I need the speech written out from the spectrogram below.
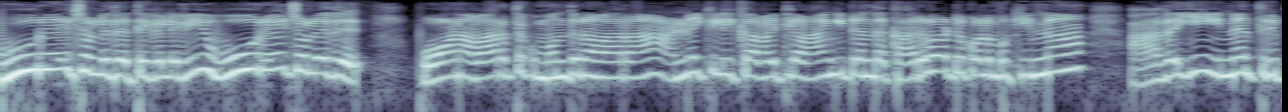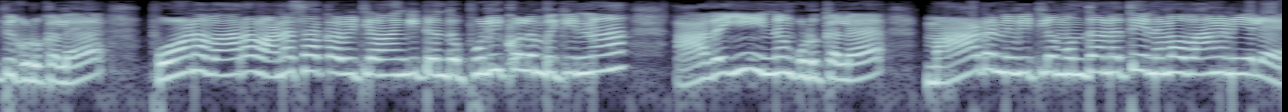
ஊரே சொல்லுது திகழவி ஊரே சொல்லுது. போன வாரத்துக்கு முந்தின வாரம் அன்னைக்கிளிக்கா வீட்டில் வாங்கிட்டு வந்த கருவாட்டு குழம்பு இன்னும் அதையும் இன்னும் திருப்பி கொடுக்கல. போன வாரம் வனசாக்கா வீட்டில் வாங்கிட்டு வந்த புளி குழம்புக்கு அதையும் இன்னும் கொடுக்கல. மாடன் வீட்டில் முந்தானத்தை என்னமோ வாங்கினீங்களே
